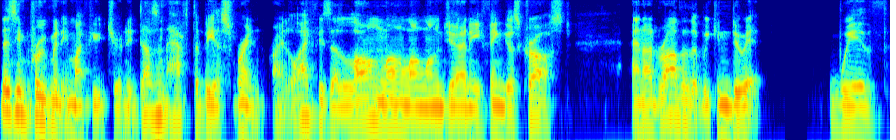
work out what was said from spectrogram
there's improvement in my future. And it doesn't have to be a sprint, right? Life is a long, long, long, long journey, fingers crossed. And I'd rather that we can do it with,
